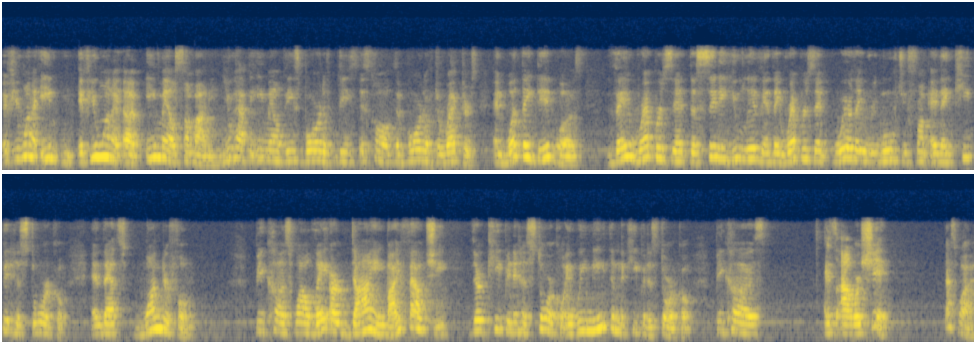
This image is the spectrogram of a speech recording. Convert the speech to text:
if you want to e- if you want to uh, email somebody, you have to email these board of these. It's called the board of directors. And what they did was they represent the city you live in. They represent where they removed you from, and they keep it historical. And that's wonderful because while they are dying by Fauci, they're keeping it historical, and we need them to keep it historical because it's our shit. That's why.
